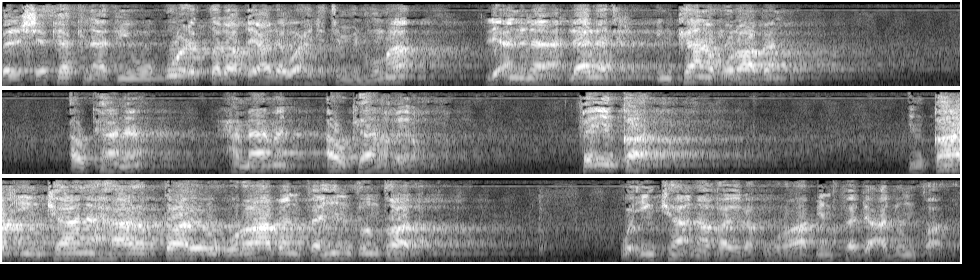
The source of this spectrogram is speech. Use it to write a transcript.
بل شككنا في وقوع الطلاق على واحدة منهما لأننا لا ندري إن كان غرابا أو كان حماما أو كان غيرهما فإن قال إن قال إن كان هذا الطائر غرابا فهند طالق وإن كان غير غراب فدعد طالق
